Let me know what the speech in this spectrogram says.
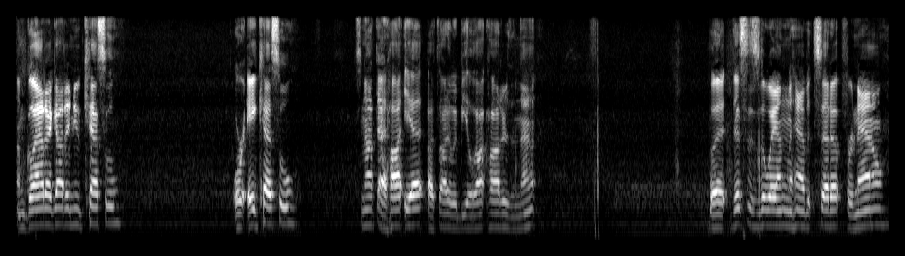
I'm glad I got a new Kessil or a Kessil. It's not that hot yet. I thought it would be a lot hotter than that. But this is the way I'm going to have it set up for now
